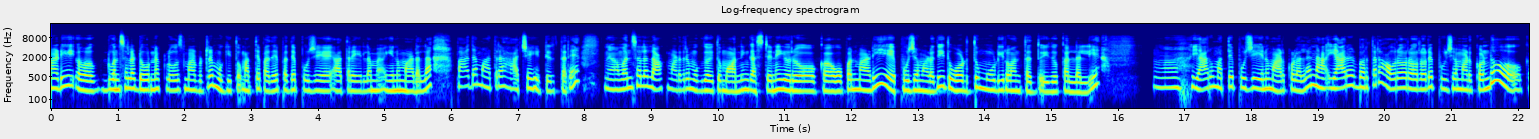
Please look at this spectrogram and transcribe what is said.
ಮಾಡಿ ಒಂದು ಸಲ ಡೋರ್ನ ಕ್ಲೋಸ್ ಮಾಡಿಬಿಟ್ರೆ ಮುಗೀತು. ಮತ್ತೆ ಪದೇ ಪದೇ ಪೂಜೆ ಆ ಥರ ಎಲ್ಲ ಏನು ಮಾಡಲ್ಲ. ಪಾದ ಮಾತ್ರ ಆಚೆ ಇಟ್ಟಿರ್ತಾರೆ. ಒಂದು ಸಲ ಲಾಕ್ ಮಾಡಿದ್ರೆ ಮುಗಿದೋಯ್ತು. ಮಾರ್ನಿಂಗ್ ಅಷ್ಟೇ ಇವರು ಓಪನ್ ಮಾಡಿ ಪೂಜೆ ಮಾಡೋದು. ಇದು ಒಡೆದು ಮೂಡಿರೋ ಅಂಥದ್ದು ಇದು ಕಲ್ಲಲ್ಲಿ. ಯಾರು ಮತ್ತೆ ಪೂಜೆ ಏನು ಮಾಡ್ಕೊಳ್ಳಲ್ಲ. ನಾ, ಯಾರ್ಯಾರು ಬರ್ತಾರೋ ಅವ್ರವ್ರು ಅವ್ರವರೇ ಪೂಜೆ ಮಾಡಿಕೊಂಡು ಕ,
